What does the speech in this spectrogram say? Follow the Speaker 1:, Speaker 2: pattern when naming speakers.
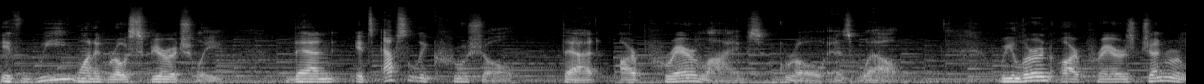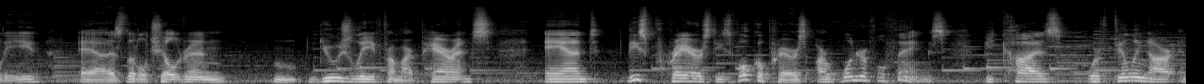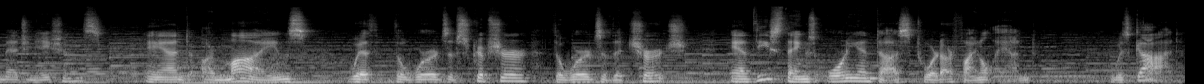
Speaker 1: if we want to grow spiritually, then it's absolutely crucial that our prayer lives grow as well. We learn our prayers generally as little children, usually from our parents, and these prayers, these vocal prayers, are wonderful things because we're filling our imaginations and our minds with the words of Scripture, the words of the church, and these things orient us toward our final end, who is God.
